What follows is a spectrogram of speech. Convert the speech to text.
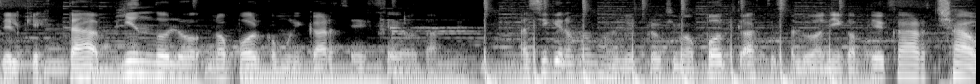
del que está viéndolo no poder comunicarse es feo también. Así que nos vemos en el próximo podcast, te saluda Nico Piecar, chao.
